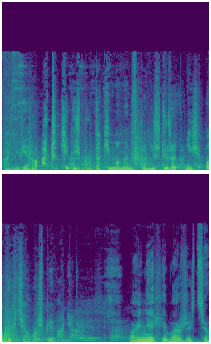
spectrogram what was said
Pani Wiero, a czy kiedyś był taki moment w Pani życiu, że Pani się odechciało śpiewania? Oj, nie chyba życiu.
